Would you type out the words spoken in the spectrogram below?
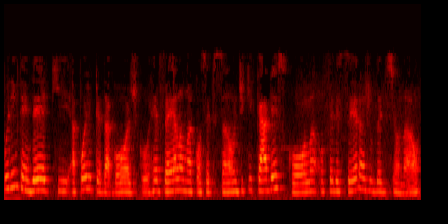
por entender que apoio pedagógico revela uma concepção de que cabe à escola oferecer ajuda adicional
